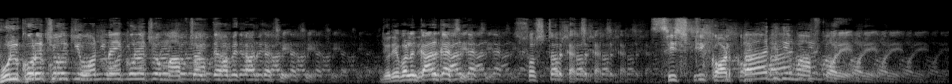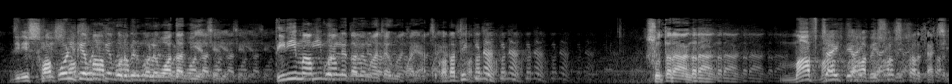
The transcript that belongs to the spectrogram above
ভুল করেছ? কি অন্যায় করেছ? মাফ চাইতে হবে কার কাছে? জোরে বলেন কার কাছে? স্রষ্টার কাছে। সৃষ্টিকর্তা যদি মাফ করে যিনি সকলকে মাফ করবেন বলে ওয়াদা দিয়েছেন তিনি মাফ করলে তবে মাচার উপায় আছে। কথা ঠিক কি না সুতরাং মাফ চাইতে হবে সস্তার কাছে।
